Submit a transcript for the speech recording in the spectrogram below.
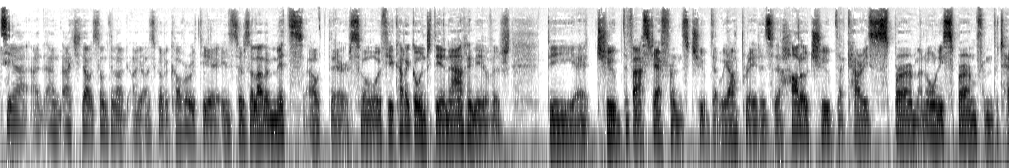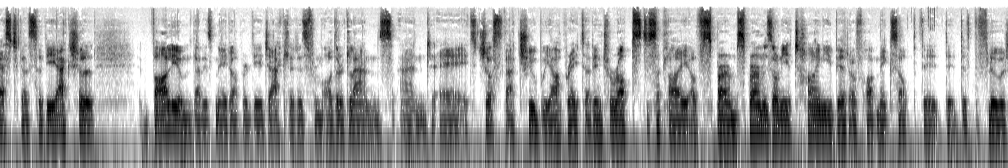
to? Yeah, and, and actually, that was something I, I, was going to cover with you. Is there's a lot of myths out there. So if you kind of go into the anatomy of it, the uh, tube, the vas deferens tube that we operate, is a hollow tube that carries sperm and only sperm from the testicles. So the actual volume that is made up or the ejaculate is from other glands and uh, it's just that tube we operate that interrupts the supply of sperm. Sperm is only a tiny bit of what makes up the, the, the, the fluid.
